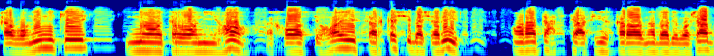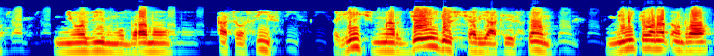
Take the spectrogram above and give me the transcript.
قوانینی که ناتوانی ها و خواسته های سرکش بشری آن را تحت تأثیر قرار نداده باشد نیازی مبرم و اساسی است و هیچ مرجعی جز شریعت اسلام نمی‌تواند آن را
